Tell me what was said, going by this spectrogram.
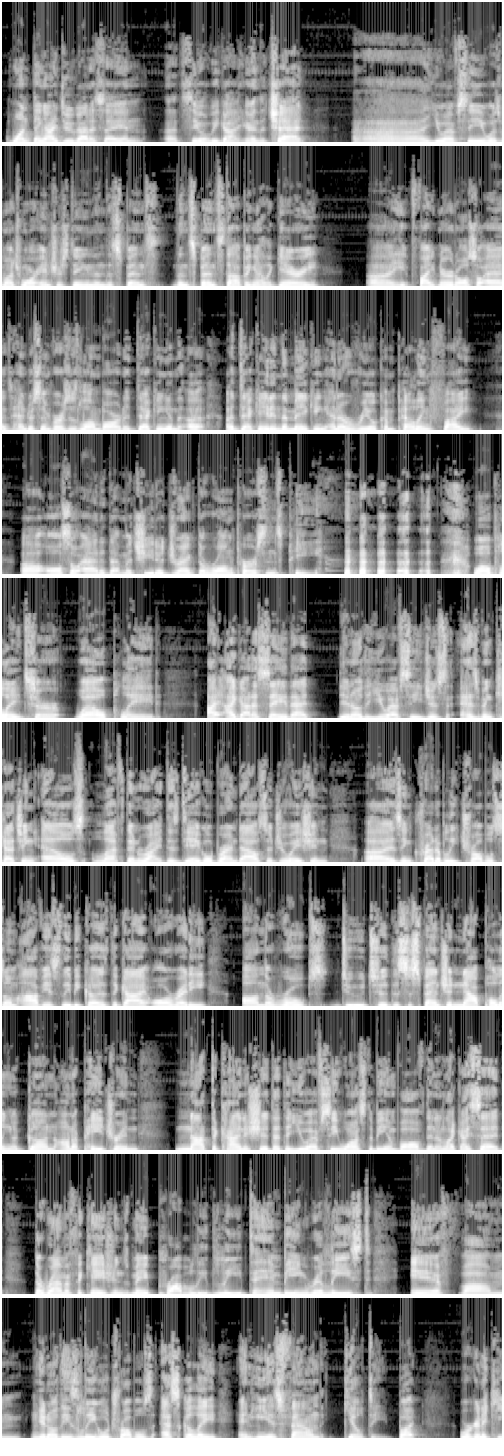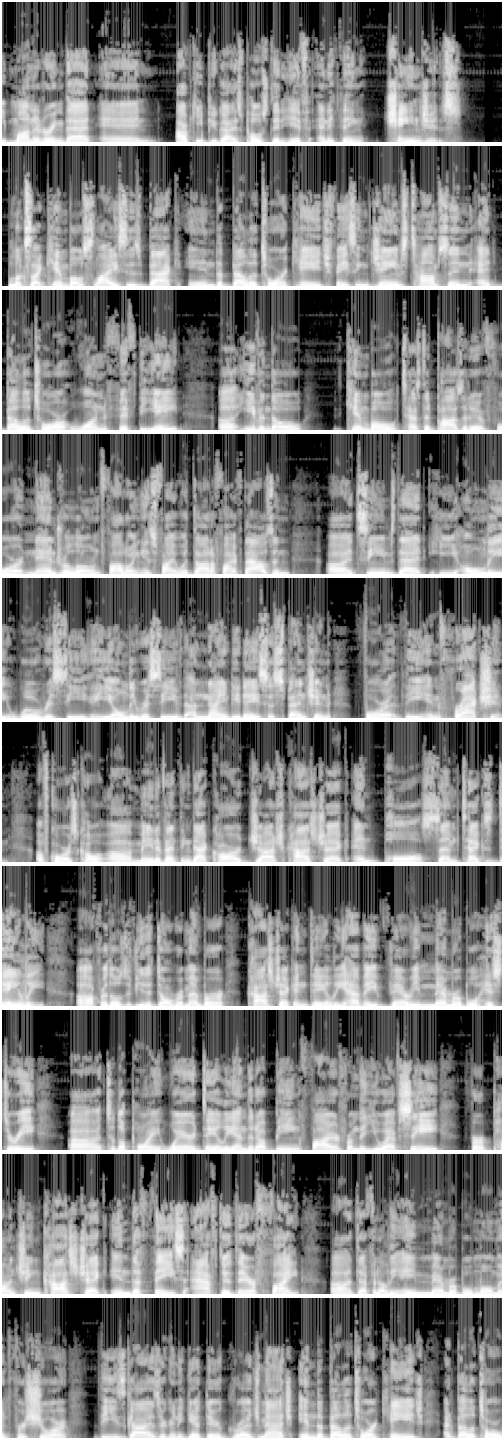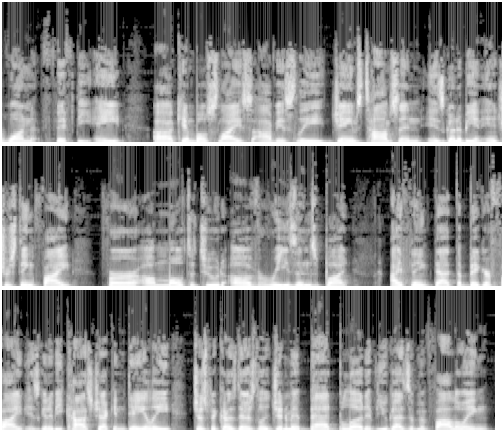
one thing I do got to say, and let's see what we got here in the chat. Uh, UFC was much more interesting than the Spence than Spence stopping Algieri. Uh, Fight Nerd also adds Henderson versus Lombard, a decade in uh, a decade in the making and a real compelling fight. Uh, also added that Machida drank the wrong person's pee. well played, sir. Well played. I, I gotta say that, you know, the UFC just has been catching L's left and right. This Diego Brandao situation, uh, is incredibly troublesome, obviously, because the guy already on the ropes due to the suspension, now pulling a gun on a patron, not the kind of shit that the UFC wants to be involved in. And like I said, the ramifications may probably lead to him being released if um, you know these legal troubles escalate and he is found guilty. But we're going to keep monitoring that and I'll keep you guys posted if anything changes. Looks like Kimbo Slice is back in the Bellator cage facing James Thompson at Bellator 158. Uh, even though Kimbo tested positive for nandrolone following his fight with Dada 5000, uh, it seems that he only will receive he only received a 90 day suspension for the infraction. Of course, co- uh, main eventing that card, Josh Koscheck and Paul Semtex Daley. Uh, for those of you that don't remember, Koscheck and Daley have a very memorable history uh, to the point where Daley ended up being fired from the UFC for punching Koscheck in the face after their fight. Uh, definitely a memorable moment for sure. These guys are going to get their grudge match in the Bellator cage at Bellator 158. Uh, Kimbo Slice, obviously, James Thompson is going to be an interesting fight for a multitude of reasons, but I think that the bigger fight is going to be Koscheck and Daley, just because there's legitimate bad blood. If you guys have been following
